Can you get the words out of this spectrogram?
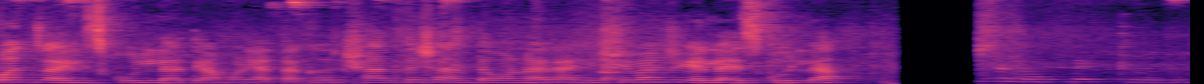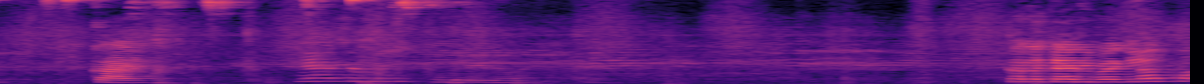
पण जाईल स्कूलला त्यामुळे आता घर शांत शांत होणार आहे. शिवांश गेलाय स्कूलला. काय? कॅरी बॅग लावू का?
